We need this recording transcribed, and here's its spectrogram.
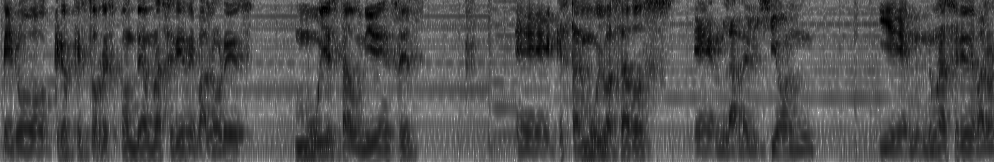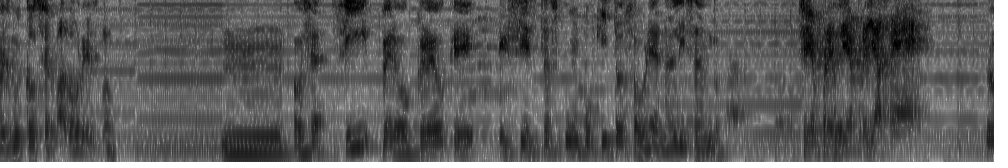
Pero creo que esto responde a una serie de valores muy estadounidenses eh, que están muy basados en la religión y en una serie de valores muy conservadores, ¿no? Mm, o sea, sí, pero creo que sí estás un poquito sobreanalizando. Siempre, siempre, ya sé. No,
